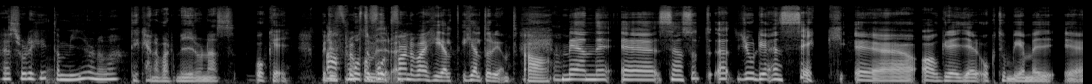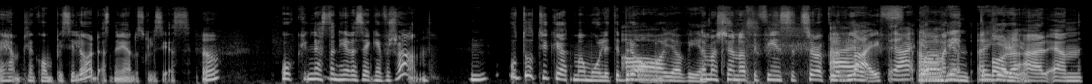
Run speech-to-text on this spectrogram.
Jag trodde hitta myrorna va? Det kan ha varit myrornas. Okej. Men det Apropå måste myror. fortfarande vara helt, helt och rent. Ja. Men eh, sen så äh, gjorde jag en säck eh, av grejer och tog med mig eh, hem till en kompis i lördags när vi ändå skulle ses. Ja. Och nästan hela säcken försvann. Och då tycker jag att man mår lite bra. Ja, jag vet. När man känner att det finns ett circle of life. ja, att ja, man jag- inte bara är en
